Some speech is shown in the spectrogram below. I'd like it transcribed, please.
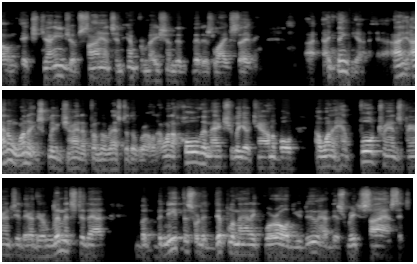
um, exchange of science and information that, that is life saving. I, I think I, I don't want to exclude China from the rest of the world. I want to hold them actually accountable. I want to have full transparency there. There are limits to that. But beneath the sort of diplomatic world, you do have this rich science that's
